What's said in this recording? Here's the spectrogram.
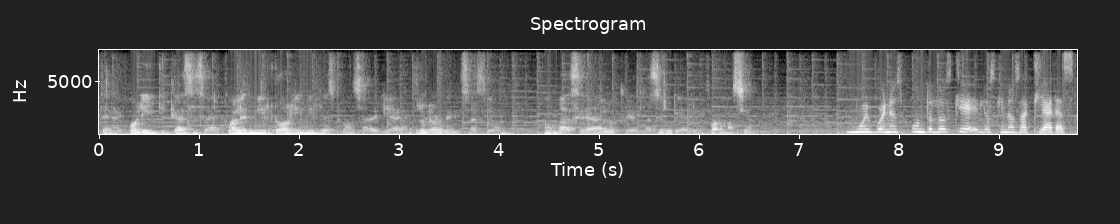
tener políticas y saber cuál es mi rol y mi responsabilidad dentro de la organización con base a lo que es la seguridad de la información muy buenos puntos los que, los que nos aclaras.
